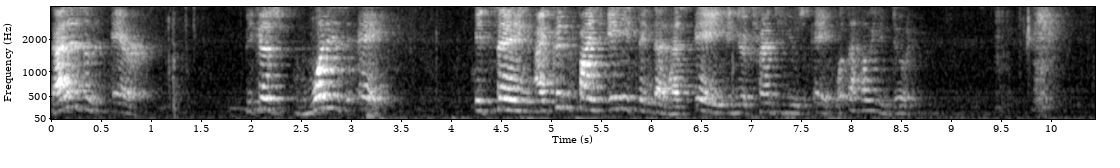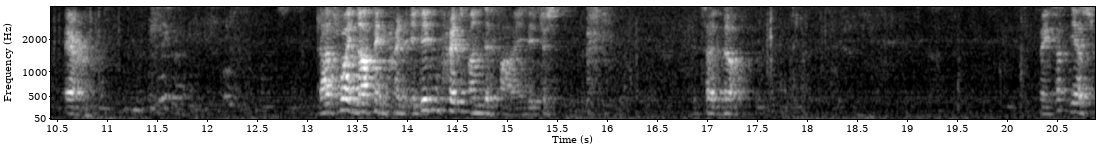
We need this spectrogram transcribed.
That is an error. Because what is A? It's saying, I couldn't find anything that has A, and you're trying to use A. What the hell are you doing? Error. That's why nothing printed. It didn't print undefined, it just, it said no. Make sense? Yes?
